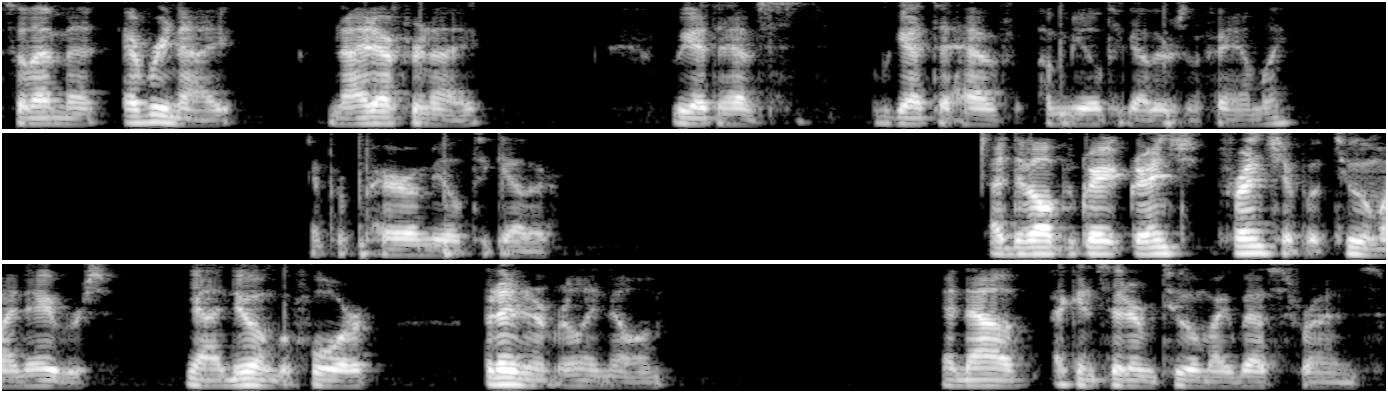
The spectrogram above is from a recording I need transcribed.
So that meant every night, night after night, We got to have we got to have a meal together as a family and prepare a meal together. I developed a great friendship with two of my neighbors. Yeah, I knew them before, but I didn't really know them. And now I consider them two of my best friends.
